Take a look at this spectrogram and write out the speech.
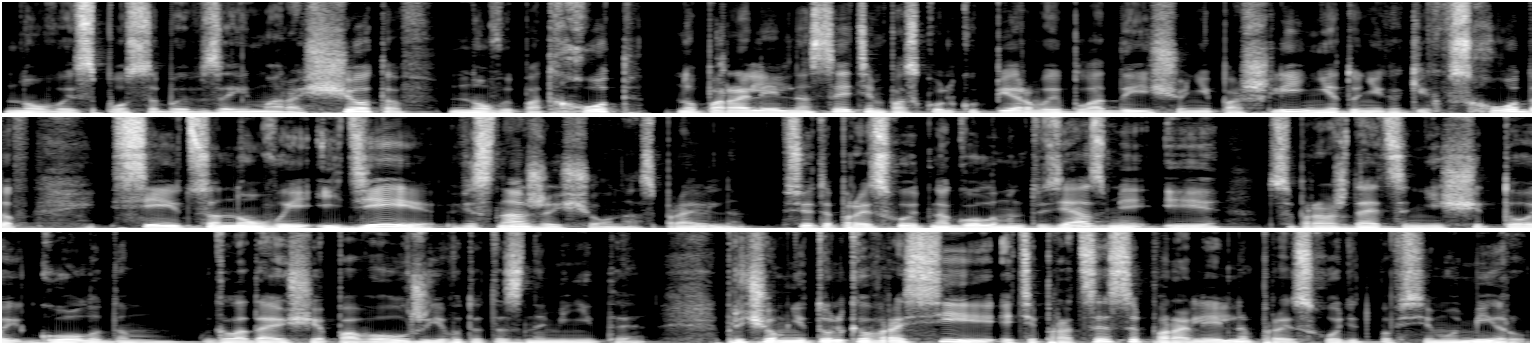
новые способы взаиморасчетов, новый подход, Но параллельно с этим, поскольку первые плоды еще не пошли, нету никаких всходов, сеются новые идеи, весна же еще у нас, правильно? Все это происходит на голом энтузиазме и сопровождается нищетой, голодом, голодающее Поволжье, вот это знаменитое. Причем не только в России, эти процессы параллельно происходят по всему миру.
